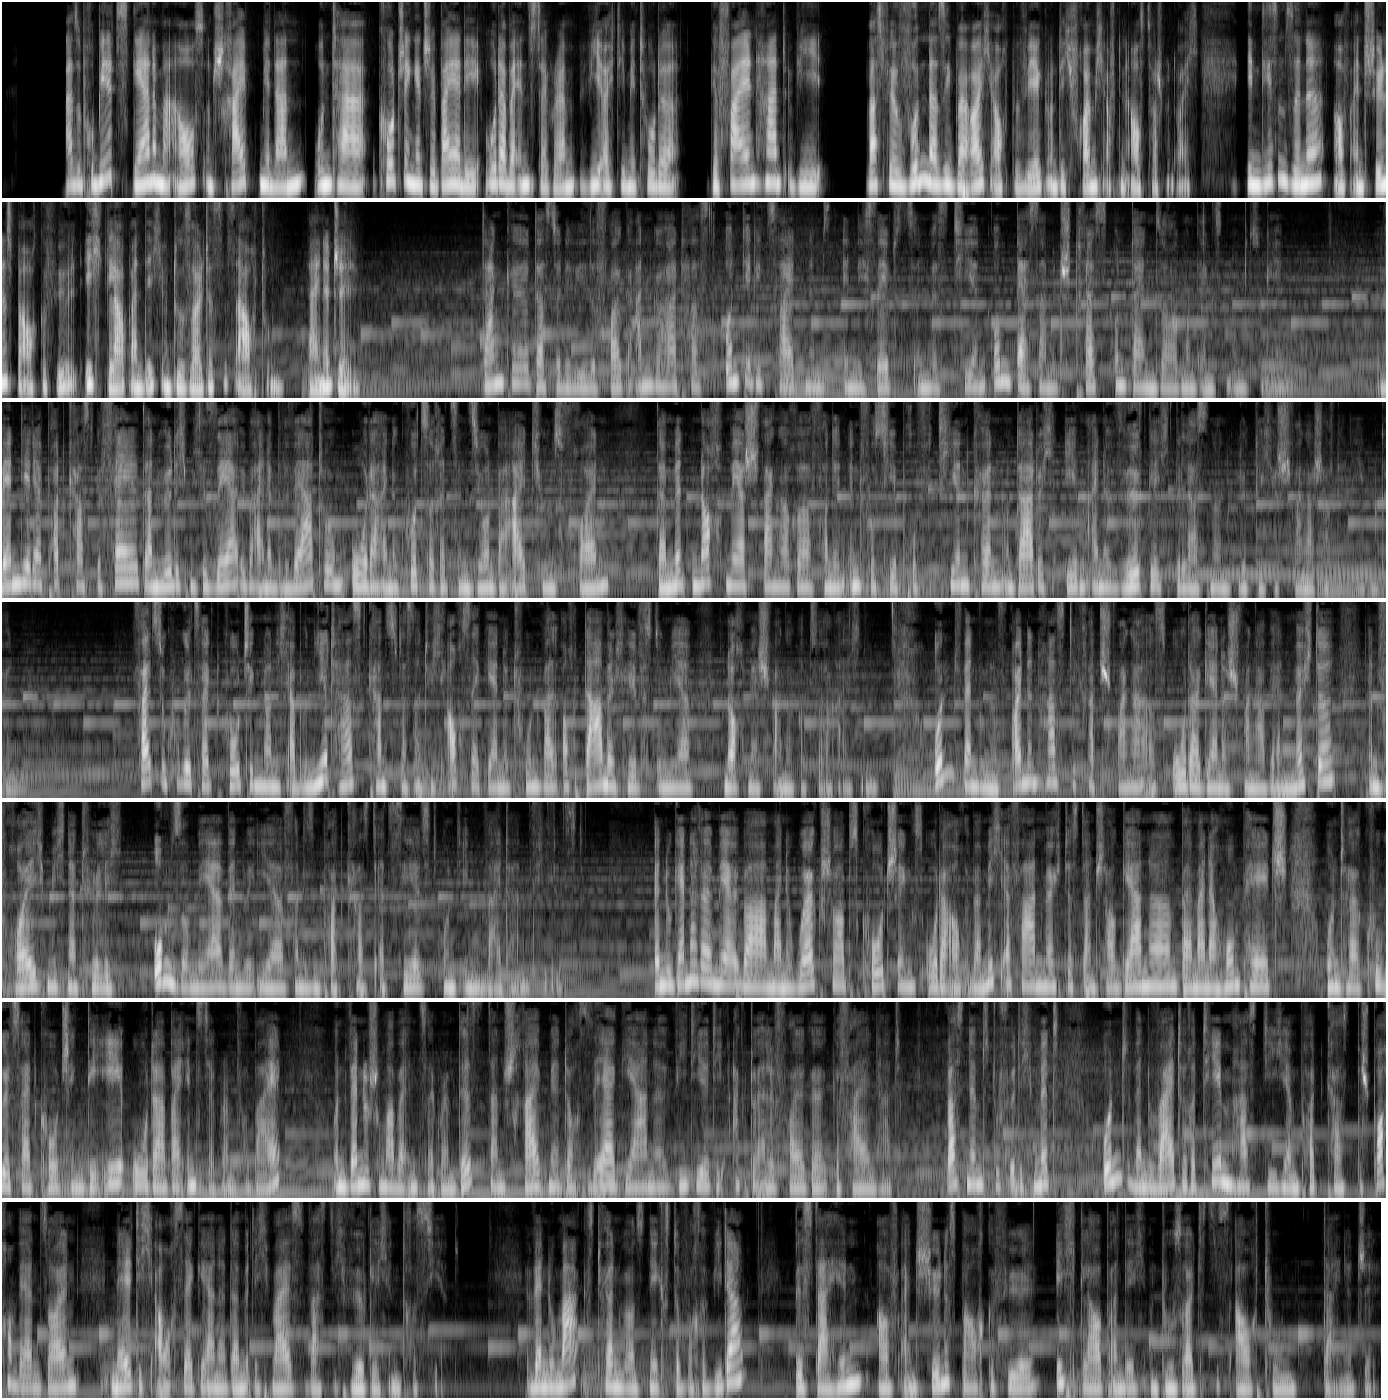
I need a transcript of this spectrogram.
Also probiert es gerne mal aus und schreibt mir dann unter coaching.gilbayer.de oder bei Instagram, wie euch die Methode gefallen hat, wie was für Wunder sie bei euch auch bewirkt und ich freue mich auf den Austausch mit euch. In diesem Sinne auf ein schönes Bauchgefühl. Ich glaube an dich und du solltest es auch tun. Deine Jill. Danke, dass du dir diese Folge angehört hast und dir die Zeit nimmst, in dich selbst zu investieren, um besser mit Stress und deinen Sorgen und Ängsten umzugehen. Wenn dir der Podcast gefällt, dann würde ich mich sehr über eine Bewertung oder eine kurze Rezension bei iTunes freuen, damit noch mehr Schwangere von den Infos hier profitieren können und dadurch eben eine wirklich gelassene und glückliche Schwangerschaft erleben können. Falls du Kugelzeit Coaching noch nicht abonniert hast, kannst du das natürlich auch sehr gerne tun, weil auch damit hilfst du mir, noch mehr Schwangere zu erreichen. Und wenn du eine Freundin hast, die gerade schwanger ist oder gerne schwanger werden möchte, dann freue ich mich natürlich umso mehr, wenn du ihr von diesem Podcast erzählst und ihn weiterempfiehlst. Wenn du generell mehr über meine Workshops, Coachings oder auch über mich erfahren möchtest, dann schau gerne bei meiner Homepage unter kugelzeitcoaching.de oder bei Instagram vorbei. Und wenn du schon mal bei Instagram bist, dann schreib mir doch sehr gerne, wie dir die aktuelle Folge gefallen hat. Was nimmst du für dich mit? Und wenn du weitere Themen hast, die hier im Podcast besprochen werden sollen, melde dich auch sehr gerne, damit ich weiß, was dich wirklich interessiert. Wenn du magst, hören wir uns nächste Woche wieder. Bis dahin auf ein schönes Bauchgefühl. Ich glaube an dich und du solltest es auch tun. Deine Jill.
